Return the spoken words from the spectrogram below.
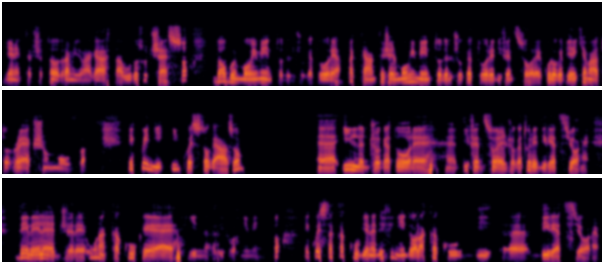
viene intercettato tramite una carta, ha avuto successo, dopo il movimento del giocatore attaccante c'è il movimento del giocatore difensore, quello che viene chiamato reaction move. E quindi in questo caso eh, il giocatore eh, difensore, il giocatore di reazione, deve eleggere un HQ che è in rifornimento e questo HQ viene definito l'HQ di, eh, di, reazione.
